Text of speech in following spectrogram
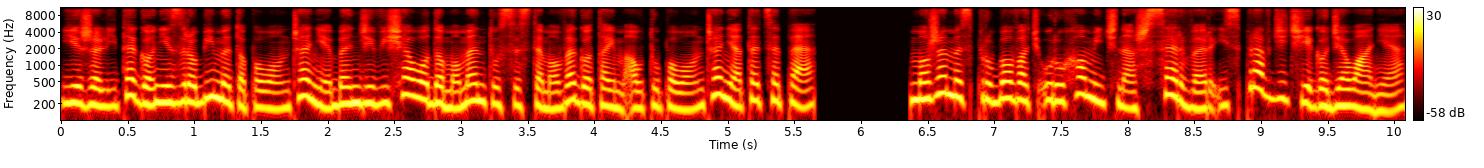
Jeżeli tego nie zrobimy, to połączenie będzie wisiało do momentu systemowego timeoutu połączenia TCP. Możemy spróbować uruchomić nasz serwer i sprawdzić jego działanie.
